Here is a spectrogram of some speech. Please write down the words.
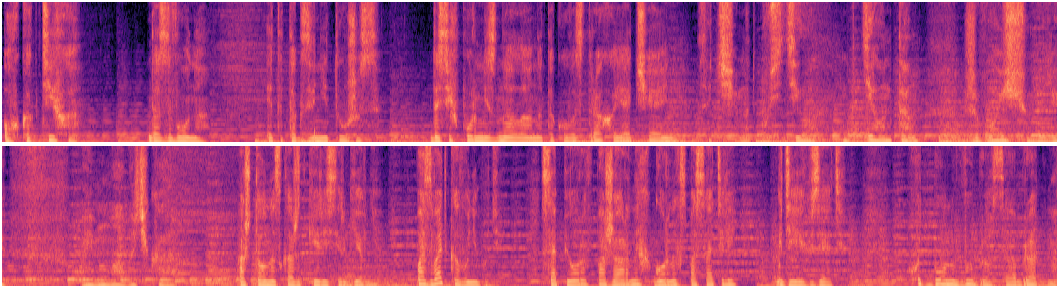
Ох, как тихо. До звона. Это так звенит ужас. До сих пор не знала она такого страха и отчаяния. Зачем отпустила? Где он там? Живой еще или... Ой, мамочка. А что она скажет Кире Сергеевне? Позвать кого-нибудь? Саперов, пожарных, горных спасателей? Где их взять? Хоть бы он выбрался обратно.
